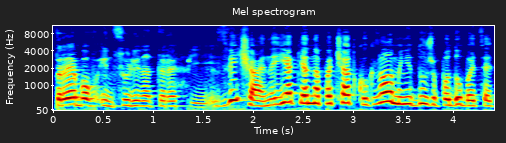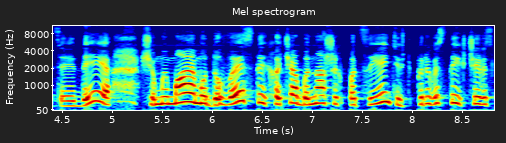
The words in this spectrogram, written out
потреба в інсулінотерапії. Звичайно, як я на початку казала, мені дуже подобається ця ідея, що ми маємо довести хоча б наших пацієнтів, перевести їх через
